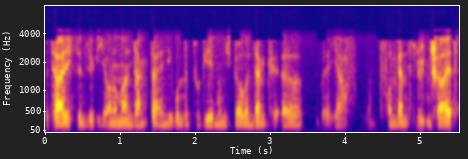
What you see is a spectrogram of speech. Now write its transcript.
beteiligt sind, wirklich auch nochmal einen Dank da in die Runde zu geben. Und ich glaube, ein Dank äh, ja, von ganz Lüdenscheid,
